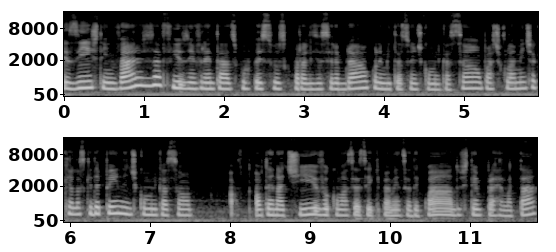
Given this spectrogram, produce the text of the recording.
Existem vários desafios enfrentados por pessoas com paralisia cerebral, com limitações de comunicação, particularmente aquelas que dependem de comunicação alternativa, como acesso a equipamentos adequados, tempo para relatar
